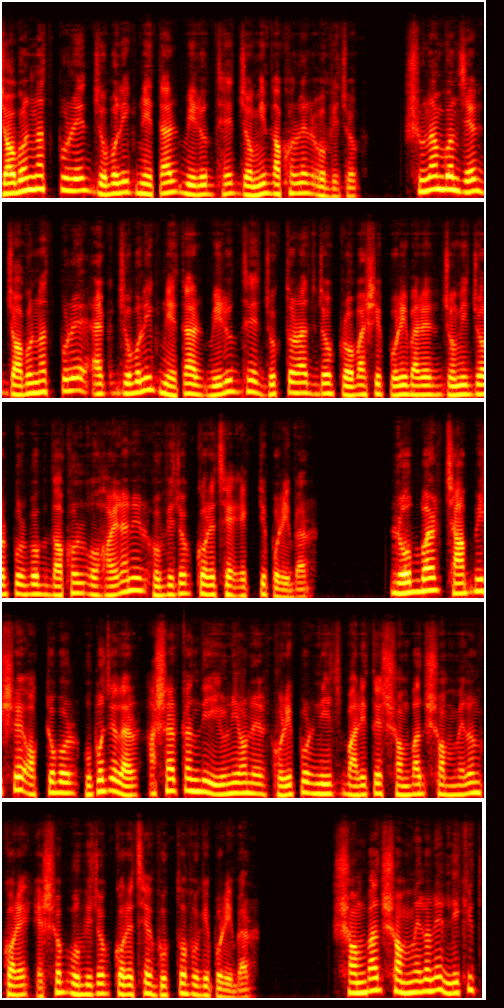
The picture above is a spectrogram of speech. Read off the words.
জগন্নাথপুরে যুবলীগ নেতার বিরুদ্ধে জমি দখলের অভিযোগ। সুনামগঞ্জের জগন্নাথপুরে এক যুবলীগ নেতার বিরুদ্ধে যুক্তরাজ্য প্রবাসী পরিবারের জমি জোরপূর্বক দখল ও হয়রানির অভিযোগ করেছে একটি পরিবার। রোববার ছাব্বিশে অক্টোবর উপজেলার আশারকান্দি ইউনিয়নের হরিপুর নিজ বাড়িতে সংবাদ সম্মেলন করে এসব অভিযোগ করেছে ভুক্তভোগী পরিবার। সংবাদ সম্মেলনে লিখিত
